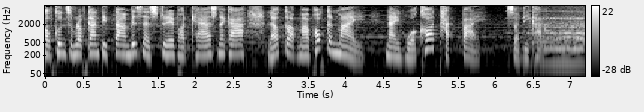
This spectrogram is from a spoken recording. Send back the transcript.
ขอบคุณสำหรับการติดตาม Business Today Podcast นะคะ แล้วกลับมาพบกันใหม่ในหัวข้อถัดไป สวัสดีค่ะ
